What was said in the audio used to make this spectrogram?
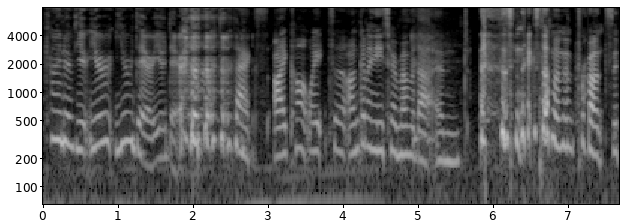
kind of. You, you're you're there. You're there. Thanks. I can't wait to. I'm gonna need to remember that. And next time I'm in France, if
